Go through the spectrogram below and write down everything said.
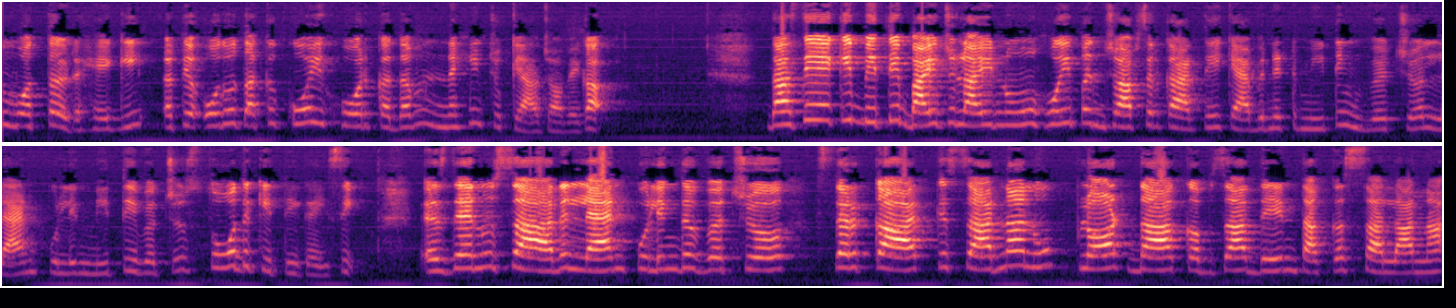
ਮੁਅੱਤਲ ਰਹੇਗੀ ਅਤੇ ਉਦੋਂ ਤੱਕ ਕੋਈ ਹੋਰ ਕਦਮ ਨਹੀਂ ਚੁੱਕਿਆ ਜਾਵੇਗਾ। ਦੱਸਦੇ ਹੈ ਕਿ ਬੀਤੀ 22 ਜੁਲਾਈ ਨੂੰ ਹੋਈ ਪੰਜਾਬ ਸਰਕਾਰ ਦੀ ਕੈਬਨਿਟ ਮੀਟਿੰਗ ਵਿੱਚ ਲੈਂਡ ਪੁਲਿੰਗ ਨੀਤੀ ਵਿੱਚ ਸੋਧ ਕੀਤੀ ਗਈ ਸੀ। ਇਸ ਦੇ ਅਨੁਸਾਰ ਲੈਂਡ ਪੁਲਿੰਗ ਦੇ ਵਿੱਚ ਸਰਕਾਰ ਕਿਸਾਨਾਂ ਨੂੰ ਪਲਾਟ ਦਾ ਕਬਜ਼ਾ ਦੇਣ ਤੱਕ ਸਾਲਾਨਾ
